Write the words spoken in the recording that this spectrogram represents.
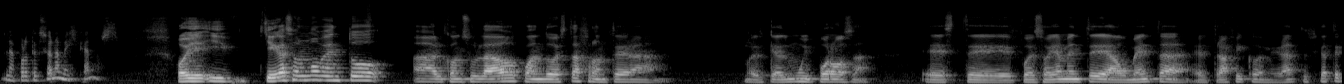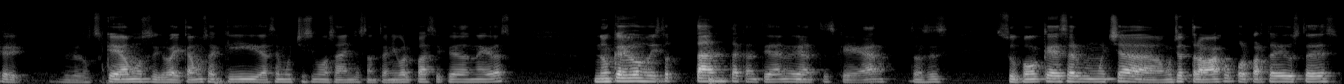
la protección a mexicanos. Oye, y llegas a un momento al consulado cuando esta frontera, pues, que es muy porosa, este, pues obviamente aumenta el tráfico de migrantes. Fíjate que los que vamos y radicamos aquí hace muchísimos años, tanto en Igual Paz y Piedras Negras, nunca habíamos visto tanta cantidad de migrantes que llegaron. Entonces, supongo que debe ser mucha, mucho trabajo por parte de ustedes,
